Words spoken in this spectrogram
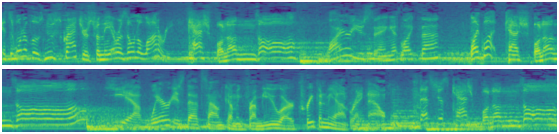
It's one of those new scratchers from the Arizona Lottery. Cash Bonanza. Why are you saying it like that? Like what? Cash Bonanza. Yeah, where is that sound coming from? You are creeping me out right now. That's just Cash Bonanza.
